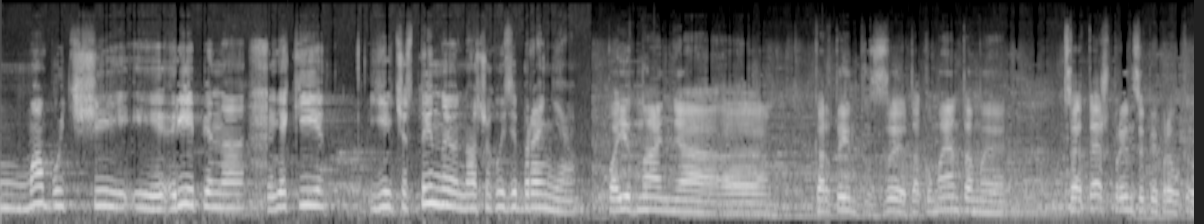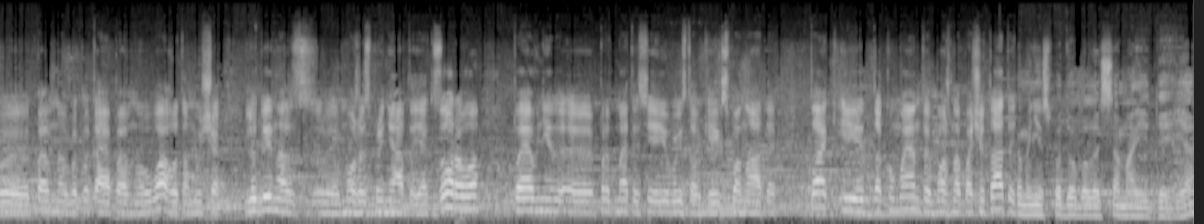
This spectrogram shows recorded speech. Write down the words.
мабуть, ще і Рєпіна, які є частиною нашого зібрання. поєднання е, картин з документами. Це теж в принципі при- е, певно викликає певну увагу, тому що людина е, може сприйняти як зорово певні предмети цієї виставки, експонати, так і документи можна почитати. Мені сподобалась сама ідея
